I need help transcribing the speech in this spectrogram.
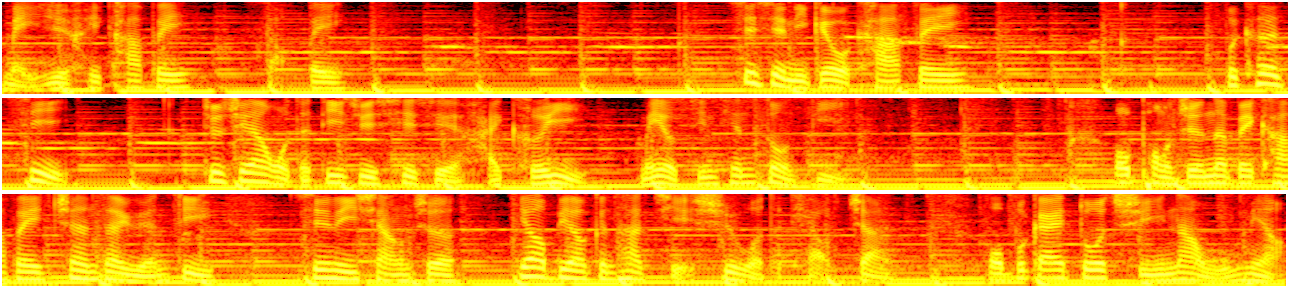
每日黑咖啡小杯。谢谢你给我咖啡，不客气。就这样，我的第一句谢谢还可以，没有惊天动地。我捧着那杯咖啡站在原地，心里想着要不要跟他解释我的挑战，我不该多迟疑那五秒。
